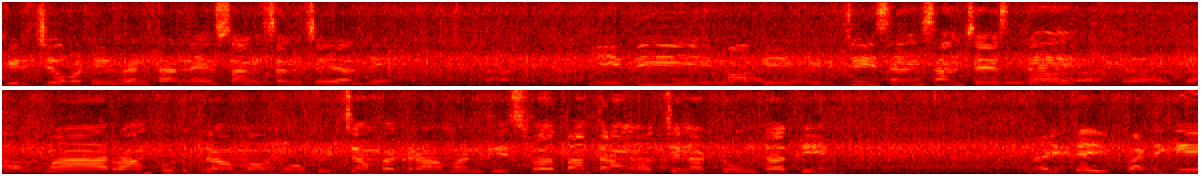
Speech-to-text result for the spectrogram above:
బ్రిడ్జి ఒకటి వెంటనే శాంక్షన్ చేయాలి. ఇది మాకు ఈ బ్రిడ్జి శాంక్షన్ చేస్తే మా రాంపూట్ గ్రామము బిడ్చంప గ్రామానికి స్వాతంత్రం వచ్చినట్టు ఉంటుంది. అయితే ఇప్పటికీ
